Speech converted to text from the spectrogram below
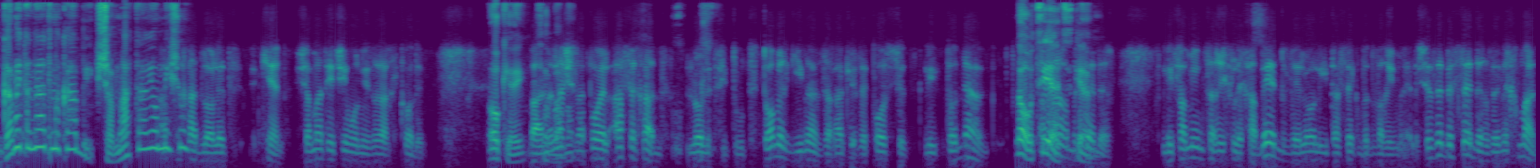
גם את הנהלת מכבי, שמעת היום מישהו? אחד לא, לצ... כן, שמעתי את שמעון מזרחי קודם. אוקיי, סבבה. בהנהלה של הפועל אף אחד לא לציטוט. תומר גינת זרק איזה פוסט שאתה יודע, לא, הוא צייץ, כן. בסדר. לפעמים צריך לכבד ולא להתעסק בדברים האלה, שזה בסדר, זה נחמד,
